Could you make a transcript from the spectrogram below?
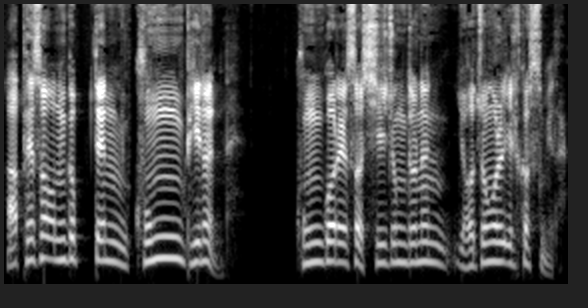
앞에서 언급된 궁비는 궁궐에서 시중드는 여종을 일컫습니다.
